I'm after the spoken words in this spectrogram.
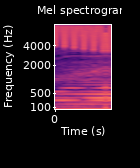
Ten,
